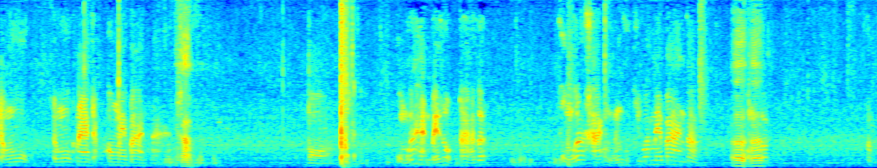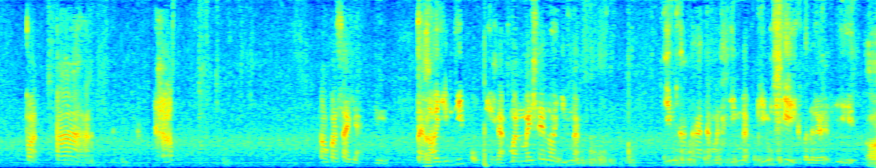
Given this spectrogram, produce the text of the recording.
จะโงกจะโงกหน้าจากห้องแม่บ้านมาครับ มอง ผมก็หันไปสบตาก็ ผมก็ค้างเหมือนผมคิดว่าแม่บ้านเปล่าเออผมฮะก็ป้าป้าครับ เขาก็ใส่อย่างยิ้มแต่รอยยิ้มที่ผมเห็นอะมันไม่ใช่รอยยิ้มแบบ ยิ้มข้างๆแต่มันยิ้มแบบยิ้มฉีกไปเลยอะพี่ อ๋อ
